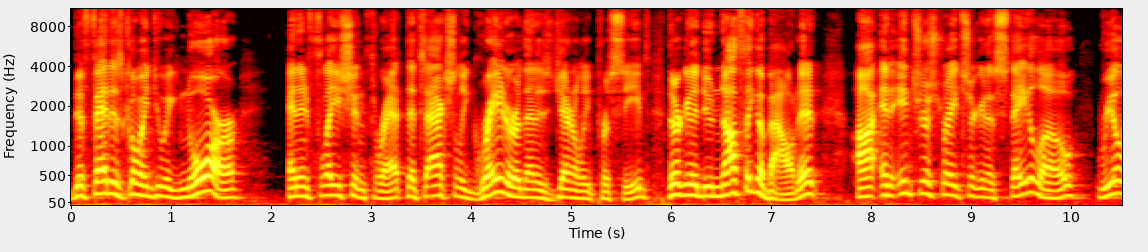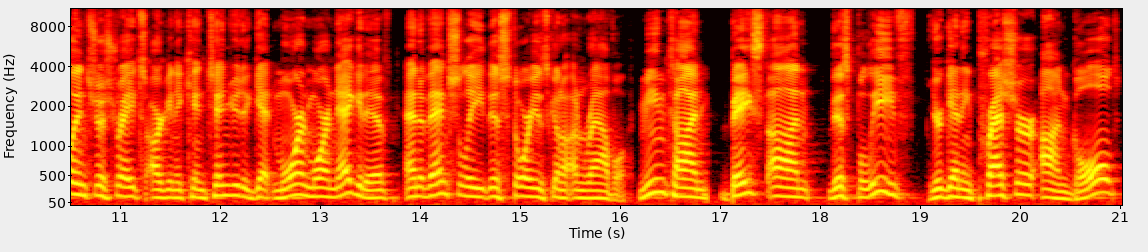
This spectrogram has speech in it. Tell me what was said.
The Fed is going to ignore an inflation threat that's actually greater than is generally perceived. They're going to do nothing about it. Uh, and interest rates are going to stay low. Real interest rates are going to continue to get more and more negative, and eventually this story is going to unravel. Meantime, based on this belief, you're getting pressure on gold,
